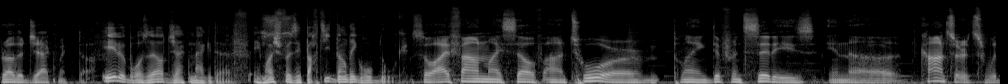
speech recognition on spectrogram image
brother Jack McDuff. et le brother Jack McDuff. Et moi, je faisais partie d'un des groupes donc. So I found myself on tour playing different cities in uh, concerts with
